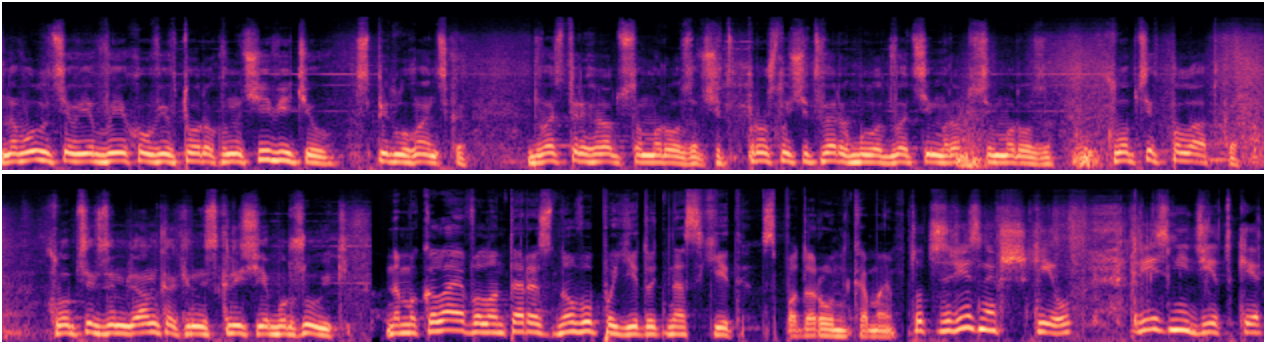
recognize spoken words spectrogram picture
На вулиці я виїхав вівторок вночі Вітів з-під Луганська, 23 градуси морозу. В прошлий четверг було 27 градусів морозу. Хлопці в палатках, хлопці в землянках і не скрізь є буржуйки. На Миколаїв волонтери знову поїдуть на схід з подарунками. Тут з різних шкіл, різні дітки.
